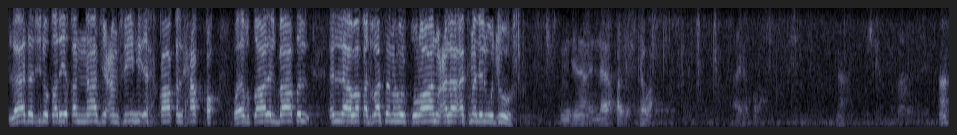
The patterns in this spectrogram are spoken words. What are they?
لا تجد طريقا نافعا فيه إحقاق الحق وإبطال الباطل إلا وقد رسمه القرآن على أكمل الوجوه. إلا قد احتوى نعم ها؟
